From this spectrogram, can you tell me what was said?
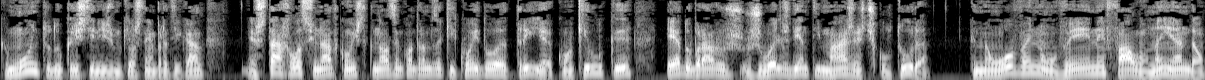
que muito do cristianismo que eles têm praticado está relacionado com isto que nós encontramos aqui, com a idolatria, com aquilo que é dobrar os joelhos diante de imagens de escultura, que não ouvem, não veem, nem falam, nem andam.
